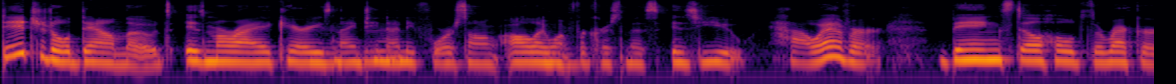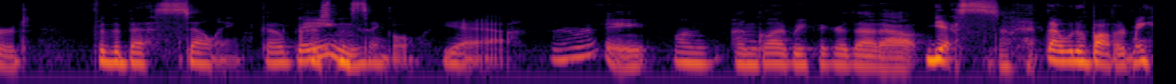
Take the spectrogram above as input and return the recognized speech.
digital downloads is Mariah Carey's mm-hmm. 1994 song All I Want for Christmas Is You. However, Bing still holds the record for the best selling Christmas single. Yeah. All right. Well, I'm, I'm glad we figured that out. Yes, that would have bothered me.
